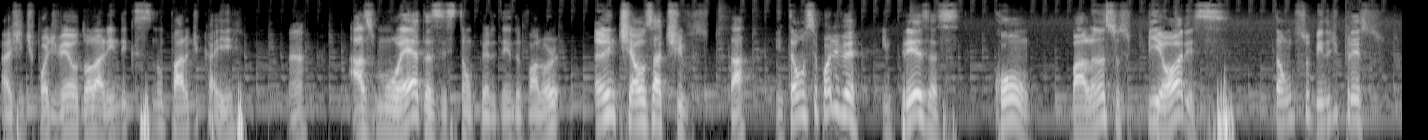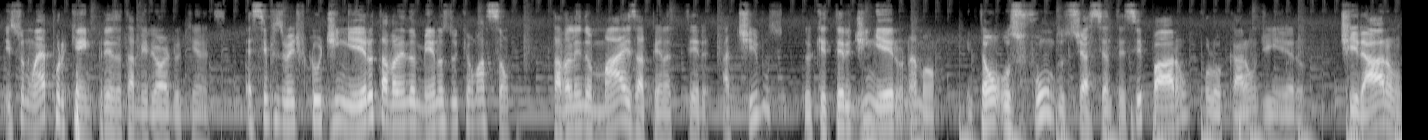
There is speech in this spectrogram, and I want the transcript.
A gente pode ver o dólar index não para de cair, né? As moedas estão perdendo valor ante aos ativos, tá? Então você pode ver empresas com balanços piores estão subindo de preço. Isso não é porque a empresa está melhor do que antes. É simplesmente porque o dinheiro está valendo menos do que uma ação. Está valendo mais a pena ter ativos do que ter dinheiro na mão. Então, os fundos já se anteciparam, colocaram dinheiro, tiraram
